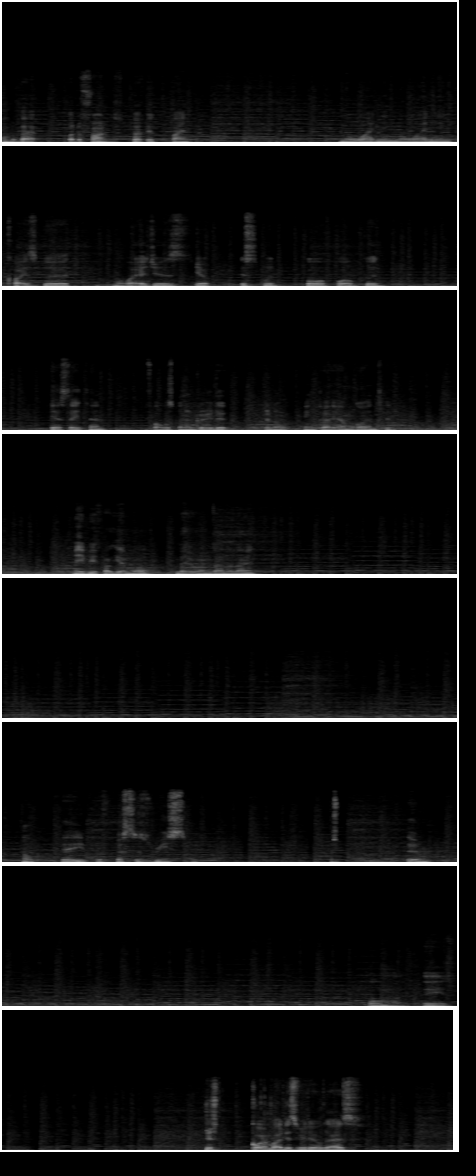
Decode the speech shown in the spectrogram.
on the back, but the front is perfect fine. No whitening, no whitening, cut is good, no white edges. Yep, this would go for a good PSA 10 if I was gonna grade it. I don't think I am going to. Maybe if I get more later on down the line. Okay, Professor's research. Just right there. Oh my days. Just going by this video guys.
